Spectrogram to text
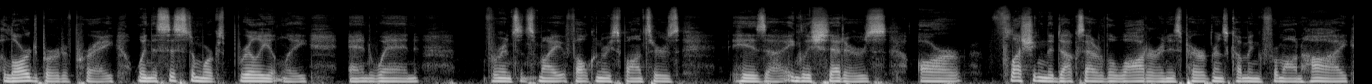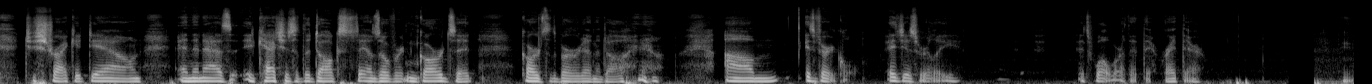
a large bird of prey, when the system works brilliantly, and when, for instance, my falconry sponsors, his uh, English setters are flushing the ducks out of the water, and his peregrines coming from on high to strike it down, and then as it catches it, the dog stands over it and guards it, guards the bird and the dog. Um, it's very cool. It's just really, it's well worth it there, right there. Can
